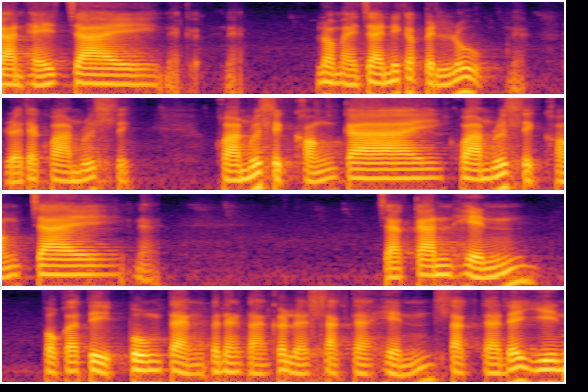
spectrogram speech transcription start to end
การหายใจนะนะลมหายใจนี่ก็เป็นรูปนะ เหลือแต่ความรู้สึก ความรู้สึกของกาย ความรู้สึกของใจนะจากการเห็นปกติปรุงแต่งเป็นต่างๆ ก็เหลือสักแต่เห็น สักแต่ได้ยิน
